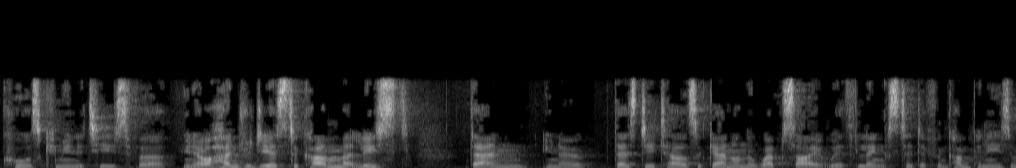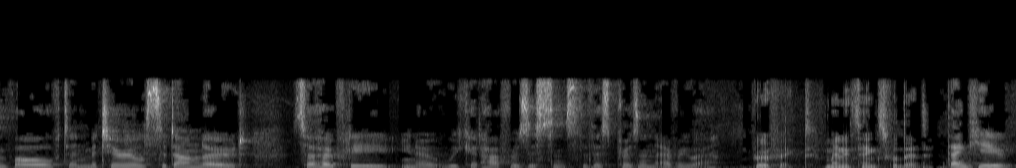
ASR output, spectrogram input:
cause communities for, you know, 100 years to come at least, then you know there's details again on the website with links to different companies involved and materials to download. So hopefully you know we could have resistance to this prison everywhere. Perfect. Many thanks for that. Thank you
